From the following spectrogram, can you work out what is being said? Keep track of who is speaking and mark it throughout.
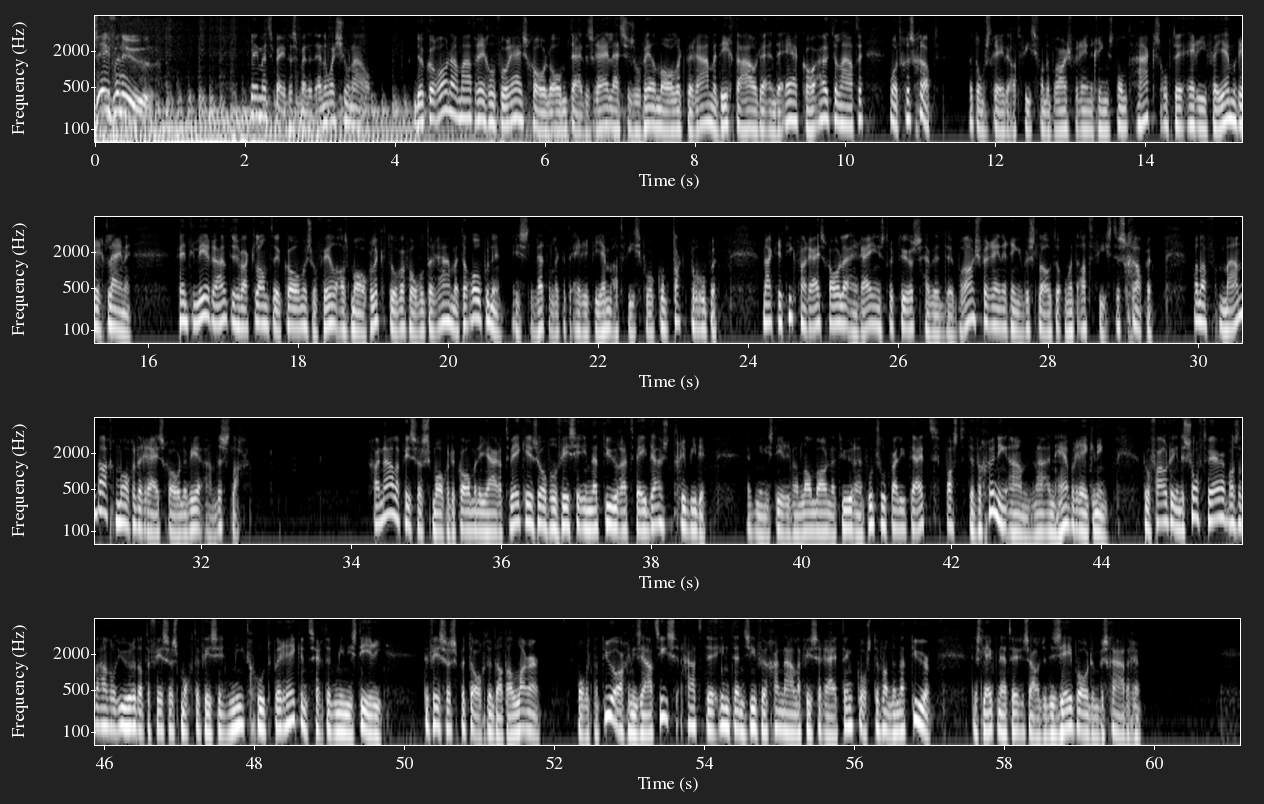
Speaker 1: 7 uur.
Speaker 2: Clemens Peters met het NOS Journaal. De coronamaatregel voor rijscholen om tijdens rijlessen zoveel mogelijk de ramen dicht te houden en de airco uit te laten, wordt geschrapt. Het omstreden advies van de branchevereniging stond haaks op de RIVM-richtlijnen. Ventileerruimtes waar klanten komen zoveel als mogelijk door bijvoorbeeld de ramen te openen, is letterlijk het RIVM-advies voor contactberoepen. Na kritiek van rijscholen en rijinstructeurs hebben de brancheverenigingen besloten om het advies te schrappen. Vanaf maandag mogen de rijscholen weer aan de slag. Garnalenvissers mogen de komende jaren twee keer zoveel vissen in Natura 2000 gebieden. Het ministerie van Landbouw, Natuur en Voedselkwaliteit past de vergunning aan na een herberekening. Door fouten in de software was het aantal uren dat de vissers mochten vissen niet goed berekend, zegt het ministerie. De vissers betoogden dat al langer. Volgens natuurorganisaties gaat de intensieve garnalenvisserij ten koste van de natuur. De sleepnetten zouden de zeebodem beschadigen.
